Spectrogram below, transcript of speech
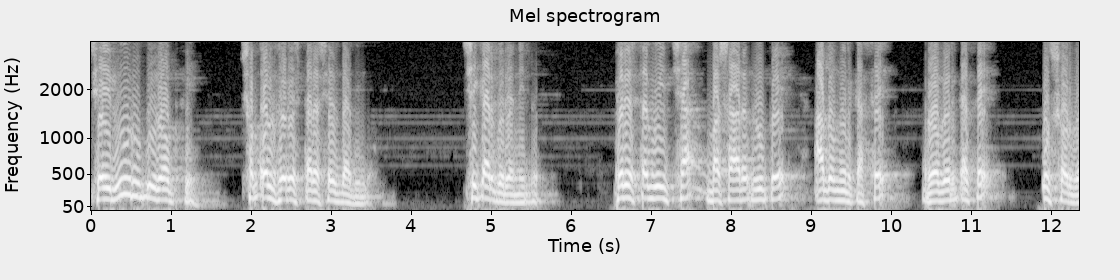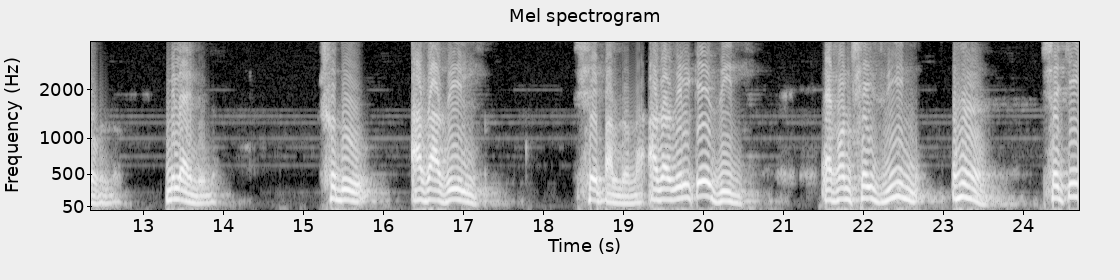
সেই রু রূপী রবকে সকল ফেরেস্তারা সেজদা দিল, স্বীকার করে নিল। ফেরেস্তাগু ইচ্ছা বাসার রূপে আদমের কাছে, রবের কাছে উৎসর্গ হল, মিলাই নিল শুধু আজাজিল সে পারল না। আজাজিলকে জিন। এখন সেই জিন, সে কি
